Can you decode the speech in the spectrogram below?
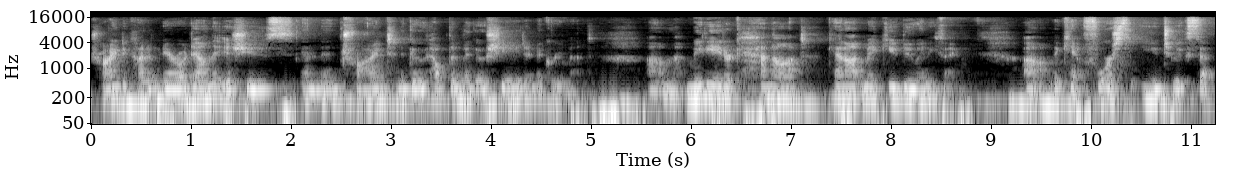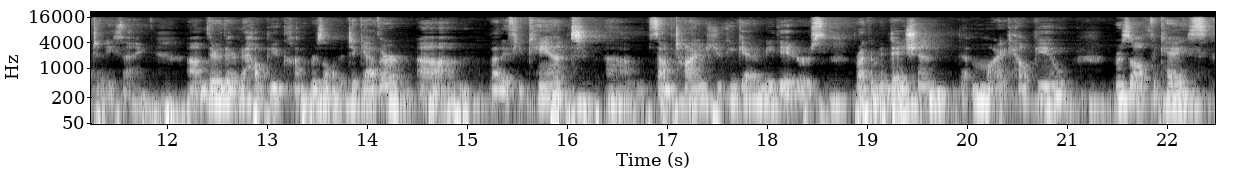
trying to kind of narrow down the issues and then trying to nego- help them negotiate an agreement. Um, mediator cannot cannot make you do anything. Um, they can't force you to accept anything. Um, they're there to help you kind of resolve it together. Um, but if you can't, um, sometimes you can get a mediator's recommendation that might help you resolve the case.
